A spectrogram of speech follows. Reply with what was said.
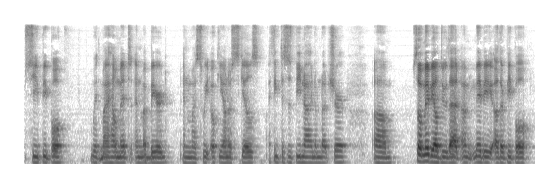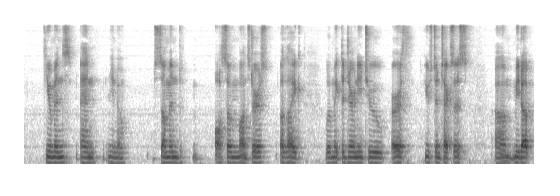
see people with my helmet and my beard and my sweet Okeanos skills. I think this is B9. I'm not sure. Um, so maybe I'll do that. Um, maybe other people, humans, and you know, summoned awesome monsters alike, will make the journey to Earth, Houston, Texas, um, meet up.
